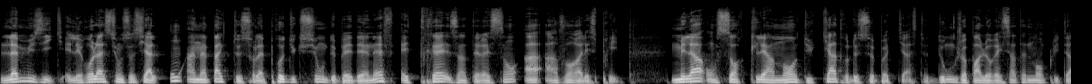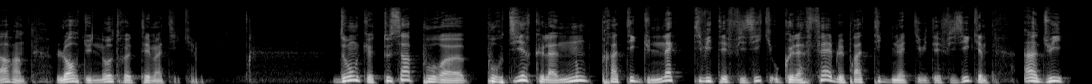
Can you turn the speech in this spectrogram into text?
la musique et les relations sociales ont un impact sur la production de BDNF est très intéressant à avoir à l'esprit. Mais là, on sort clairement du cadre de ce podcast, donc j'en parlerai certainement plus tard lors d'une autre thématique. Donc tout ça pour, euh, pour dire que la non-pratique d'une activité physique ou que la faible pratique d'une activité physique induit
